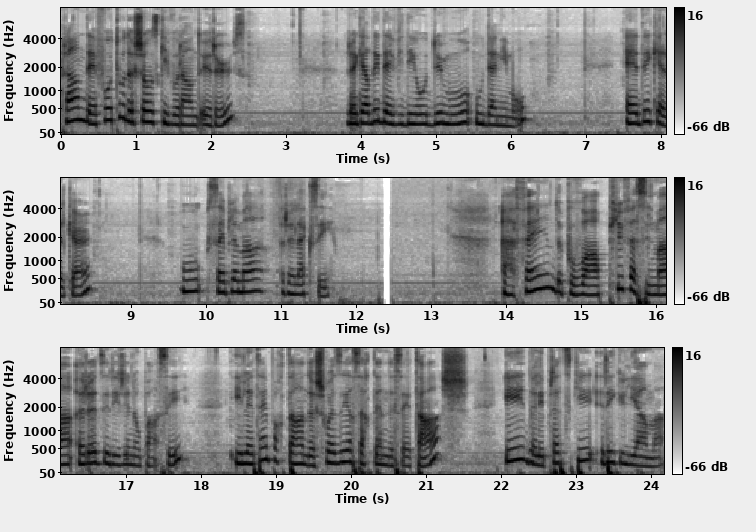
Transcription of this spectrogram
prendre des photos de choses qui vous rendent heureuse, regarder des vidéos d'humour ou d'animaux, aider quelqu'un ou simplement relaxer. Afin de pouvoir plus facilement rediriger nos pensées, il est important de choisir certaines de ces tâches et de les pratiquer régulièrement.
